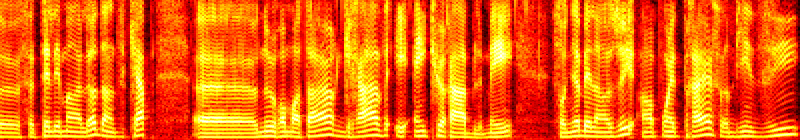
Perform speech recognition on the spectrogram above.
euh, cet élément-là d'handicap euh, neuromoteur grave et incurable. Mais Sonia Bélanger, en point de presse, a bien dit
